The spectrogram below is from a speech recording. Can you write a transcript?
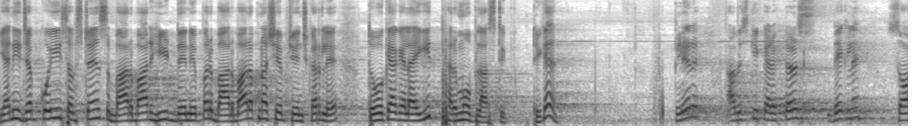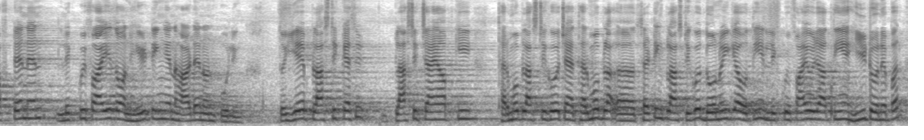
यानी जब कोई सब्सटेंस बार बार हीट देने पर बार बार अपना शेप चेंज कर ले तो वो क्या कहलाएगी? थर्मोप्लास्टिक ठीक है? क्लियर है? अब इसकी कैरेक्टर्स देख लें. Soften and liquefies on heating and harden on cooling तो ये प्लास्टिक कैसी? प्लास्टिक चाहे आपकी थर्मोप्लास्टिक हो, चाहे थर्मो सेटिंग प्लास्टिक हो, दोनों ही क्या होती हैं? लिक्विफाई हो जाती हैं हीट होने पर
